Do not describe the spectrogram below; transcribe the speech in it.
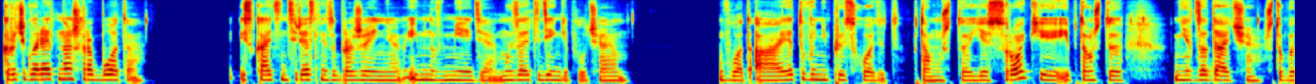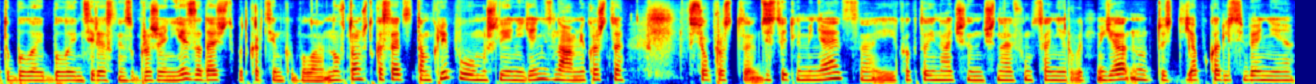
Короче говоря, это наша работа. Искать интересные изображения именно в медиа. Мы за это деньги получаем. Вот. А этого не происходит, потому что есть сроки, и потому что нет задачи, чтобы это было, было интересное изображение. Есть задача, чтобы эта картинка была. Но в том, что касается там клипового мышления, я не знаю. Мне кажется, все просто действительно меняется и как-то иначе начинает функционировать. Но я, ну, то есть я пока для себя не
